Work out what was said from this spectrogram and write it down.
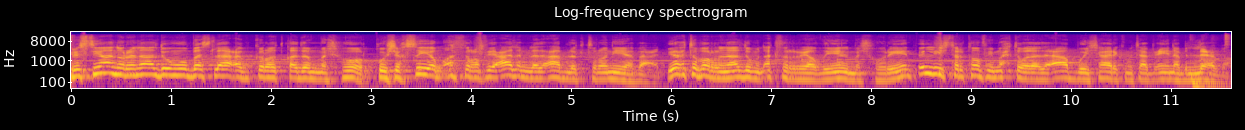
كريستيانو رونالدو مو بس لاعب كرة قدم مشهور هو شخصية مؤثرة في عالم الألعاب الإلكترونية بعد. يعتبر رونالدو من أكثر الرياضيين المشهورين اللي يشتركون في محتوى الألعاب ويشارك متابعينه باللعبة.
